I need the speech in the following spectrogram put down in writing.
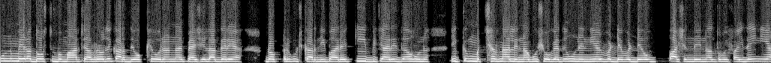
ਹੁਣ ਮੇਰਾ ਦੋਸਤ ਬਿਮਾਰ ਚੱਲ ਰਿਹਾ, ਉਹਦੇ ਘਰ ਦੇ ਔਖੇ ਹੋ ਰਹੇ ਨਾਲ ਪੈਸੇ ਲੱਗ ਰਹੇ ਆ ਡਾਕਟਰ ਕੁਝ ਕਰ ਨਹੀਂ ਪਾ ਰਹੇ, ਕੀ ਵਿਚਾਰੇ ਦਾ ਹੁਣ ਇੱਕ ਮੱਛਰ ਨਾਲ ਇੰਨਾ ਕੁਝ ਹੋ ਗਿਆ ਤੇ ਹੁਣ ਇੰਨੀਆਂ ਵੱਡੇ ਵੱਡੇ ਉਹ ਭਾਸ਼ਣ ਦੇਣ ਨਾਲ ਤਾਂ ਕੋਈ ਫਾਇਦਾ ਹੀ ਨਹੀਂ ਆ।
